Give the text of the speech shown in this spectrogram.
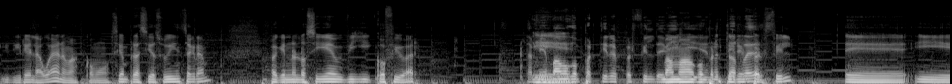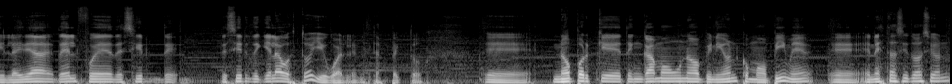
y, tiré la weá nomás, como siempre ha sido su Instagram, para que no lo sigue Vicky Coffee Bar. también eh, vamos a compartir el perfil de Vamos a Vicky compartir el redes. perfil. Eh, y la idea de él fue decir de, decir de qué lado estoy igual en este aspecto. Eh, no porque tengamos una opinión como pyme eh, en esta situación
